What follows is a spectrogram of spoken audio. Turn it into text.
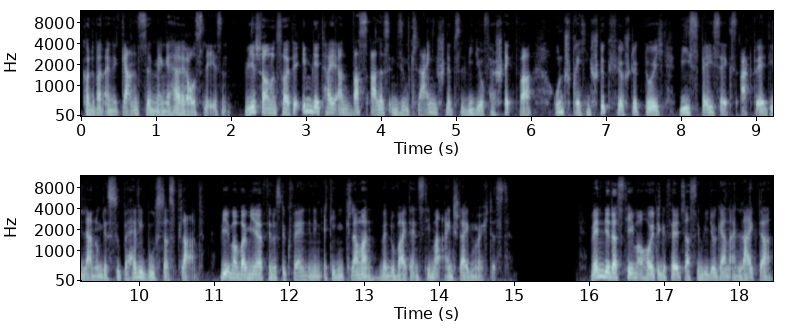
konnte man eine ganze Menge herauslesen. Wir schauen uns heute im Detail an, was alles in diesem kleinen Schnipsel-Video versteckt war und sprechen Stück für Stück durch, wie SpaceX aktuell die Landung des Super Heavy Boosters plant. Wie immer bei mir findest du Quellen in den eckigen Klammern, wenn du weiter ins Thema einsteigen möchtest. Wenn dir das Thema heute gefällt, lass dem Video gerne ein Like da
